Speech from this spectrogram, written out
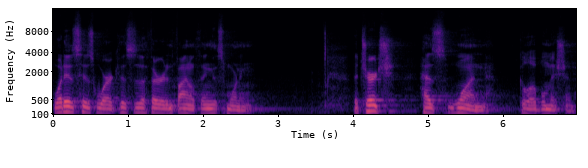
What is his work? This is the third and final thing this morning. The church has one global mission.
